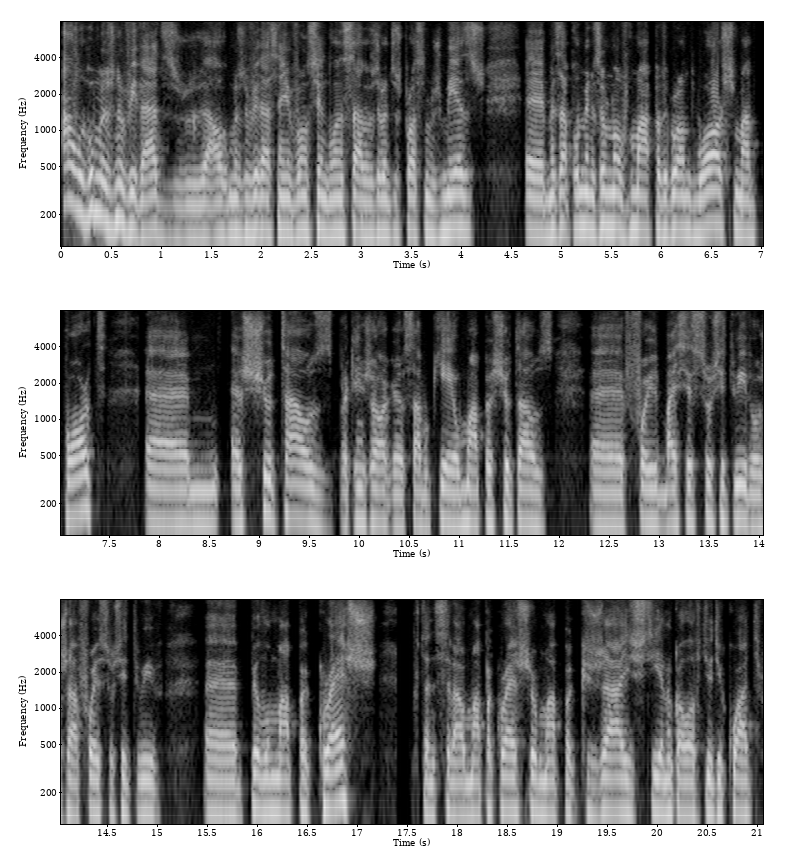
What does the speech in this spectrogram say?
algumas novidades, algumas novidades vão sendo lançadas durante os próximos meses, uh, mas há pelo menos um novo mapa de Ground War chamado Port. Um, a Shoot House, para quem joga, sabe o que é o mapa Shoot House, uh, foi, vai ser substituído ou já foi substituído uh, pelo mapa Crash portanto será o mapa Crash, o mapa que já existia no Call of Duty 4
